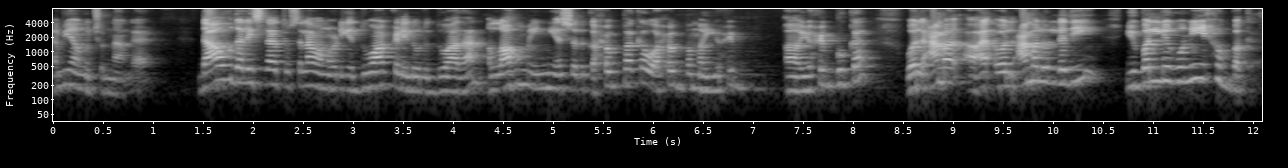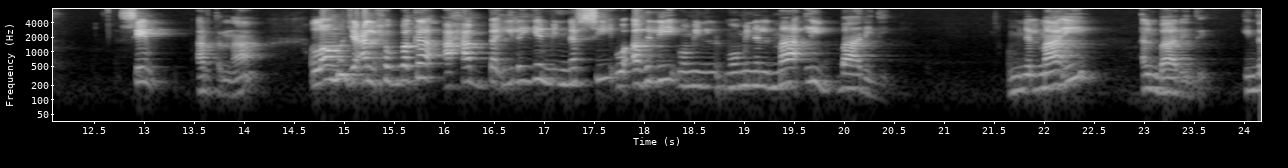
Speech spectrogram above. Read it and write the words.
நம்பி அவங்க சொன்னாங்க தாவூத் அலி இஸ்லாத்து அவங்களுடைய துவாக்களில் ஒரு துவா தான். அல்லாஹும் இன்னி அசருக்கு ஹுப்பக்க வ யுஹிப்புக்க வல் அம அ- வல் அமலுல்லதி யுபல்லிகுனி ஹுப்பக்க சேம் அர்த்தம் தான் اللهم اجعل حبك أحب إلي من نفسي وأهلي ومن ومن الماء البارد ومن الماء البارد இந்த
